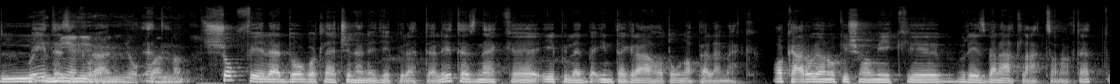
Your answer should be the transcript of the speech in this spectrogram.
Létezik milyen irányok hát vannak. Sokféle dolgot lehet csinálni egy épülettel. Léteznek épületbe integrálható napelemek. Akár olyanok is, amik eh, részben átlátszanak. Tehát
